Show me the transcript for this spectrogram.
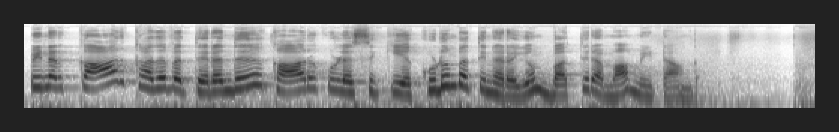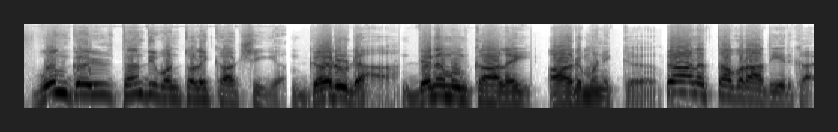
பின்னர் கார் கதவை திறந்து காருக்குள்ள சிக்கிய குடும்பத்தினரையும் பத்திரமா மீட்டாங்க. உங்கள் தந்திவன் தொலைக்காட்சியில் கருடா தினமும் காலை ஆறு மணிக்கு. காண தவறாதீர்கள்.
